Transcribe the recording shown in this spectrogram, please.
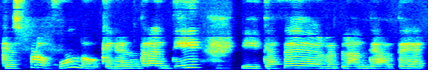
que es profundo, que entra en ti y te hace replantearte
